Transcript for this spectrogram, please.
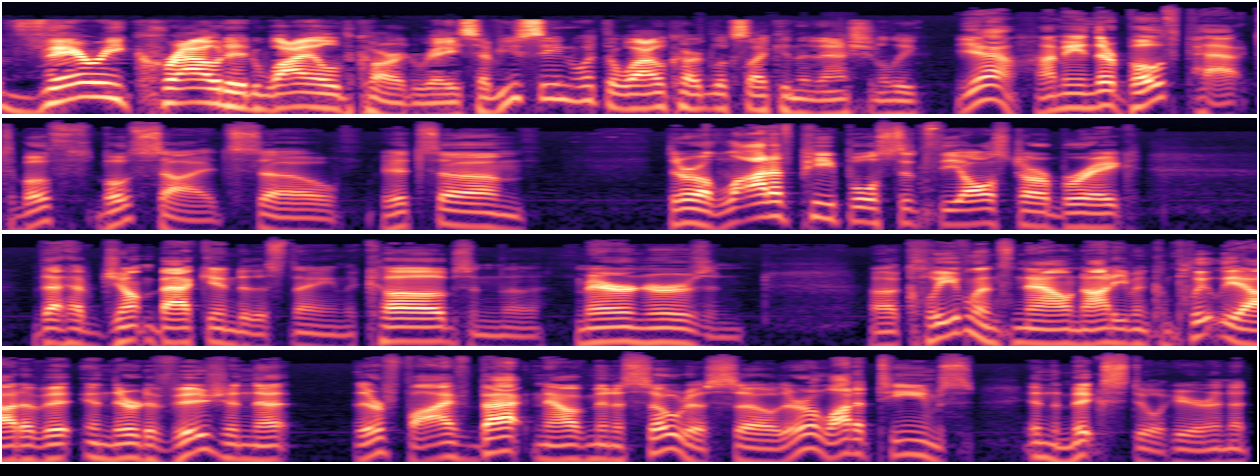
very crowded wild card race. Have you seen what the wild card looks like in the National League? Yeah, I mean they're both packed, both both sides. So it's um, there are a lot of people since the All Star break that have jumped back into this thing. The Cubs and the Mariners and uh, Cleveland's now not even completely out of it in their division. That they're five back now of Minnesota. So there are a lot of teams in the mix still here, and the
